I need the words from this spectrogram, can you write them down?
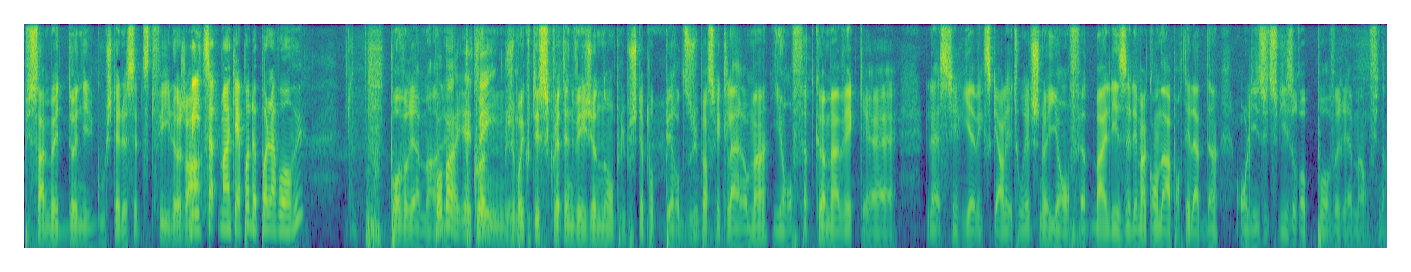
puis ça me donnait le goût. J'étais là, cette petite fille-là, genre, Mais ça te manquait pas de pas l'avoir vu? pas vraiment. Pas mal, Comme, j'ai pas écouté Secret Invasion non plus, puis j'étais pas perdu, parce que clairement, ils ont fait comme avec euh, la série avec Scarlet Witch, là, ils ont fait, ben, les éléments qu'on a apportés là-dedans, on les utilisera pas vraiment au final.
